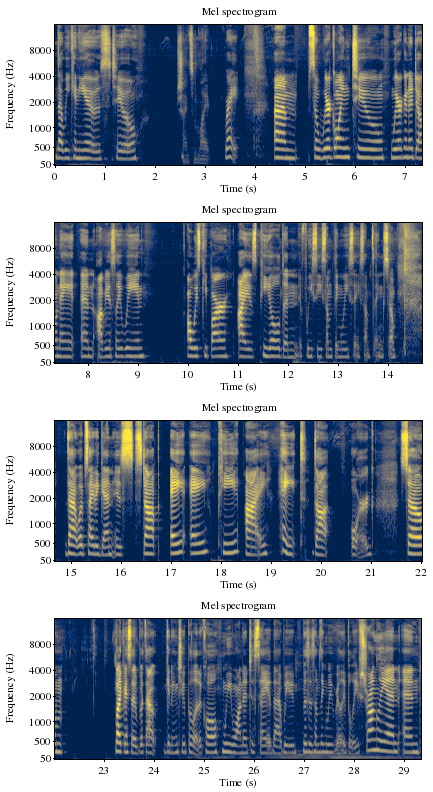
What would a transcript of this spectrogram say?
that we can use to Shine some light. right. Um, so we're going to we're gonna donate, and obviously we always keep our eyes peeled, and if we see something, we say something. So that website again is stopaapihate.org. So like I said, without getting too political, we wanted to say that we this is something we really believe strongly in, and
